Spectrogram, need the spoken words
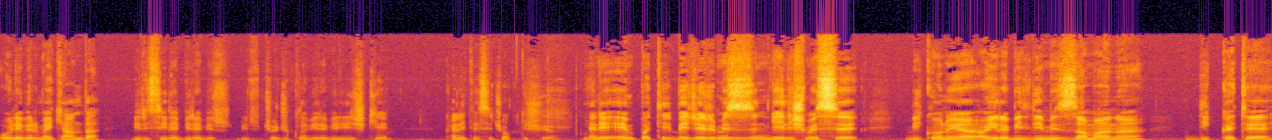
öyle bir mekanda birisiyle birebir bir çocukla birebir ilişki kalitesi çok düşüyor. Yani empati becerimizin gelişmesi bir konuya ayırabildiğimiz zamana, dikkate,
